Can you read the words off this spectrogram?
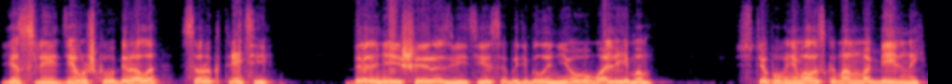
Если девушка выбирала сорок третий, дальнейшее развитие событий было неумолимым. Степа вынимал из кармана мобильный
